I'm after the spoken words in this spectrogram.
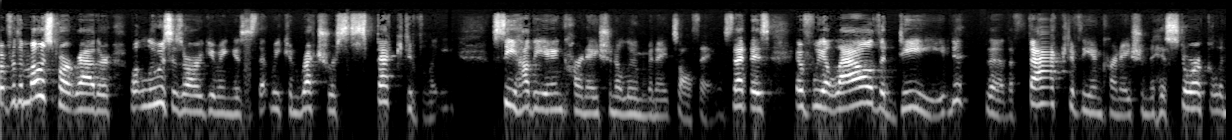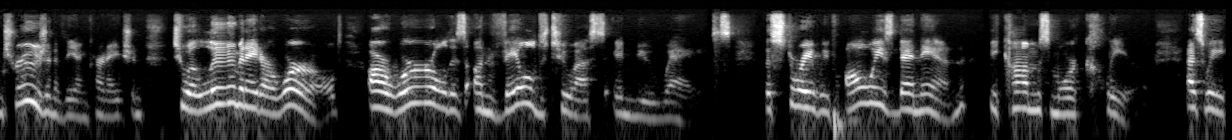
But for the most part, rather, what Lewis is arguing is that we can retrospectively see how the incarnation illuminates all things. That is, if we allow the deed, the, the fact of the incarnation, the historical intrusion of the incarnation to illuminate our world, our world is unveiled to us in new ways. The story we've always been in becomes more clear as we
